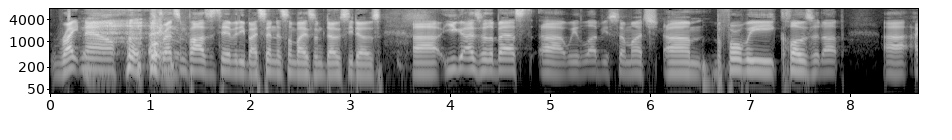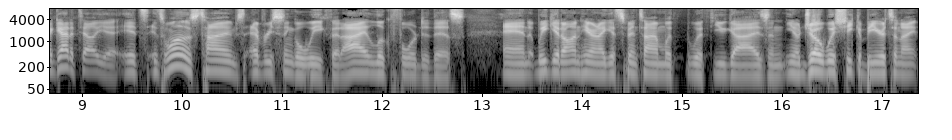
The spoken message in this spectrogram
right now. spread some positivity by sending somebody some Do-si-dos. Uh, you guys are the best. Uh, we love you so much. Um, before we close it up, uh, I got to tell you, it's it's one of those times every single week that I look forward to this, and we get on here and I get to spend time with with you guys. And you know, Joe wished he could be here tonight.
